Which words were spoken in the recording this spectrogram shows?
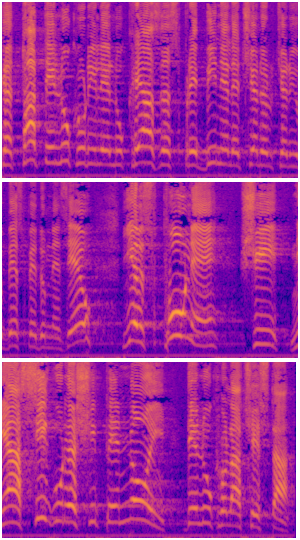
că toate lucrurile lucrează spre binele celor ce iubesc pe Dumnezeu, el spune și ne asigură și pe noi de lucrul acesta.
